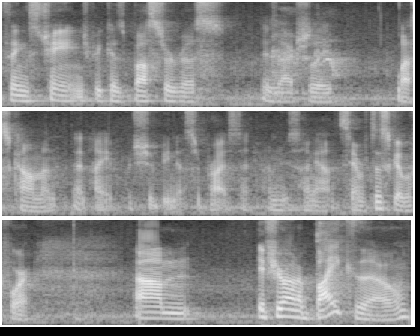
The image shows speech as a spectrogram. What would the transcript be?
things change because bus service is actually less common at night, which should be no surprise to anyone who's hung out in San Francisco before. Um, if you're on a bike, though,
